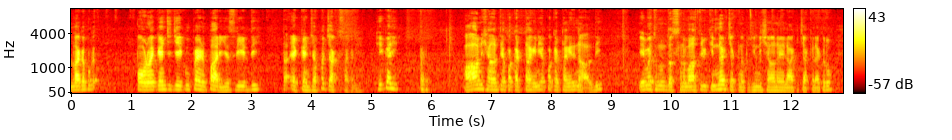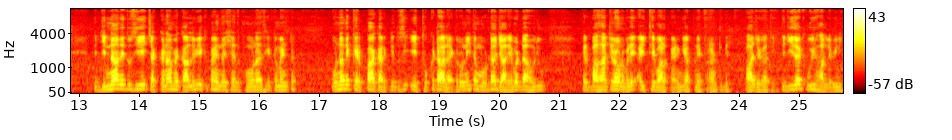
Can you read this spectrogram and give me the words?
ਲਗਭਗ ਪੌਣਾ ਕੁ ਇੰਚ ਜੇ ਕੋਈ ਭੈਣ ਭਾਰੀ ਹੈ ਸਰੀਰ ਦੀ, ਤਾਂ 1 ਇੰਚ ਆਪਾਂ ਚੱਕ ਸਕਦੇ ਠੀਕ ਹੈ ਜੀ? ਆਹ ਨਿਸ਼ਾਨ ਤੇ ਆਪਾਂ ਕੱਟਾਂਗੇ ਨਹੀਂ, ਆਪਾਂ ਕੱਟਾਂਗੇ ਇਹਦੇ ਨਾਲ ਦੀ। ਇਹ ਮੈਂ ਤੁਹਾਨੂੰ ਦੱਸਣ ਵਾਸਤੇ ਵੀ ਕਿੰਨਾ ਕੁ ਚੱਕਣਾ ਤੁਸੀਂ ਨਿਸ਼ਾਨ ਐ ਲਾ ਕੇ ਚੱਕ ਲਿਆ ਕਰੋ। ਤੇ ਜਿਨ੍ਹਾਂ ਦੇ ਤੁਸੀਂ ਇਹ ਚੱਕਣਾ, ਮੈਂ ਕੱਲ ਵੀ ਇੱਕ ਭੈਣ ਦਾ ਸ਼ਾਇਦ ਫੋਨ ਆਇਆ ਸੀ ਕਮੈਂਟ ਉਹਨਾਂ ਦੇ ਕਿਰਪਾ ਕਰਕੇ ਤੁਸੀਂ ਇੱਥੋਂ ਘਟਾ ਲਿਆ ਕਰੋ, ਨਹੀਂ ਤਾਂ ਮੋਢਾ ਜ਼ਿਆਦਾ ਵੱਡਾ ਹੋ ਜੂ। ਫਿਰ ਬਾਹਾਂ ਚੜਾਉਣ ਵੇਲੇ ਇੱਥੇ ਵਾਲ ਪੈਣਗੇ ਆਪਣੇ ਫਰੰਟ ਦੇ ਆਹ ਜਗ੍ਹਾ ਤੇ। ਤੇ ਜਿਹਦਾ ਕੋਈ ਹੱਲ ਵੀ ਨਹੀਂ।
